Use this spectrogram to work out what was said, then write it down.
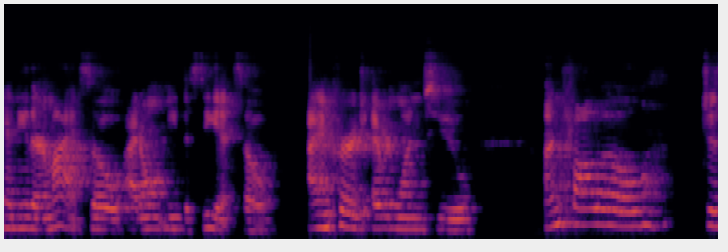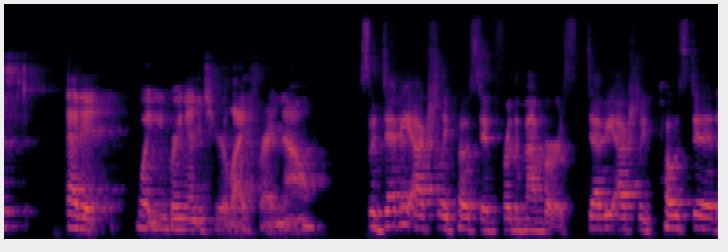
and neither am I. So I don't need to see it. So I encourage everyone to unfollow, just edit what you bring into your life right now. So Debbie actually posted for the members. Debbie actually posted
